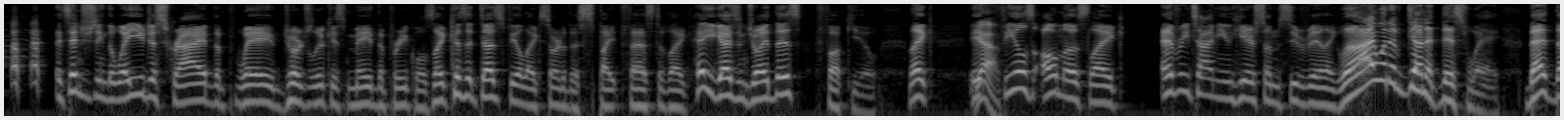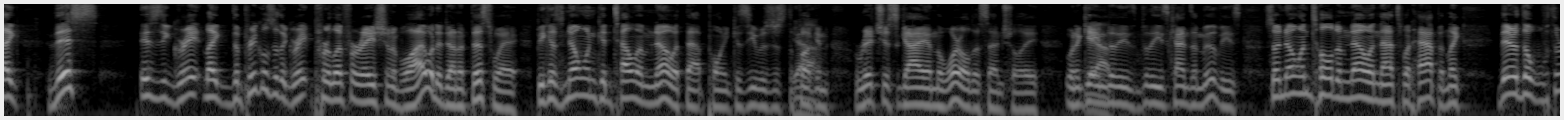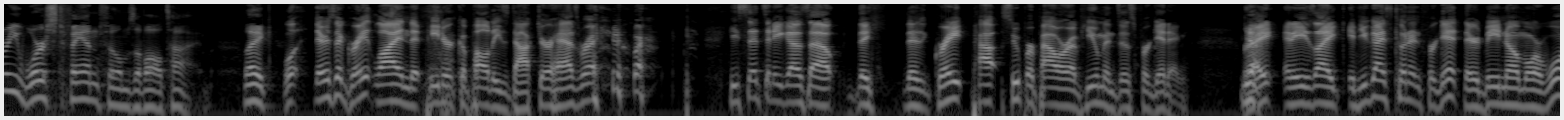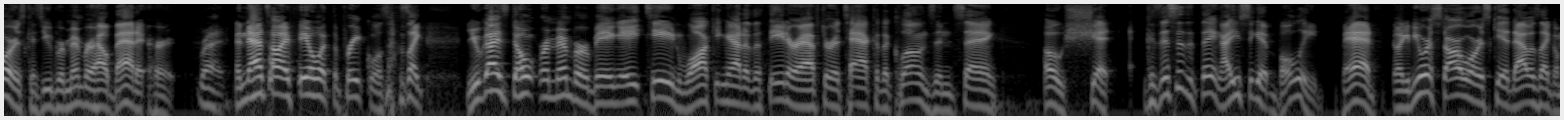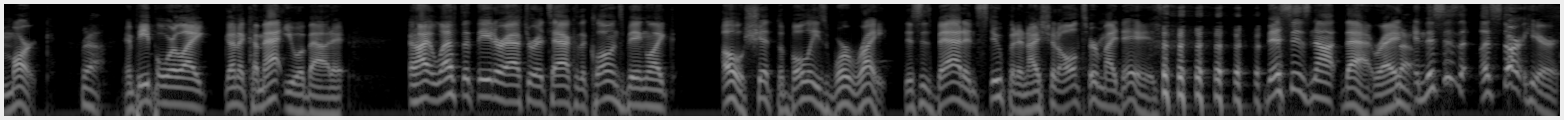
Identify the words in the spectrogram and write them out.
It's interesting the way you describe the way George Lucas made the prequels. Like, because it does feel like sort of this spite fest of like, hey, you guys enjoyed this? Fuck you. Like, it Yeah. feels almost like every time you hear some supervillain like, well, I would have done it this way. That like this is the great like the prequels are the great proliferation of well I would have done it this way because no one could tell him no at that point because he was just the Yeah. fucking richest guy in the world essentially when it came Yeah. to these these kinds of movies. So no one told him no and that's what happened. Like they're the three worst fan films of all time. Like Well, there's a great line that Peter Capaldi's doctor has, right? Where he sits and he goes, "Uh, the the great pow- superpower of humans is forgetting." Yeah. Right? And he's like, if you guys couldn't forget, there'd be no more wars because you'd remember how bad it hurt. right. And that's how I feel with the prequels. I was like, you guys don't remember being 18, walking out of the theater after Attack of the Clones and saying, oh shit. Because this is the thing. I used to get bullied bad. Like, if you were a Star Wars kid, that was like a mark Yeah. and people were like gonna come at you about it. And I left the theater after Attack of the Clones being like, "Oh shit, the bullies were right. This is bad and stupid, and I should alter my days." this is not that, right? No. And this is let's start here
